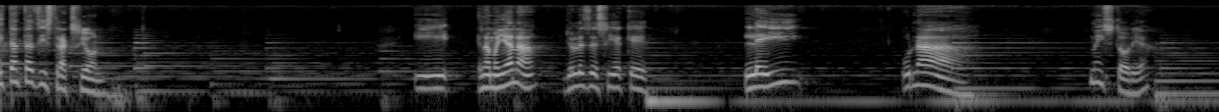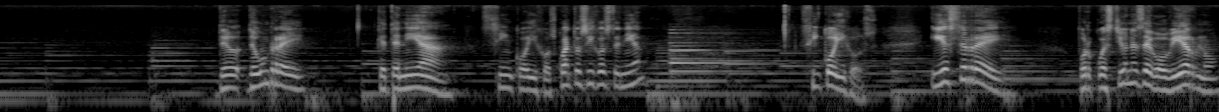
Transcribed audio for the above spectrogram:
hay tanta distracción. Y en la mañana yo les decía que leí una, una historia de, de un rey que tenía cinco hijos. ¿Cuántos hijos tenía? Cinco hijos. Y este rey, por cuestiones de gobierno,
